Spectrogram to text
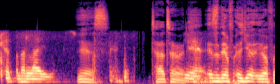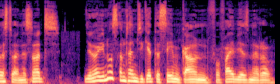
personalized. Yes, Tato. Yeah. Is it your, your, your first one? It's not, you know, you know, sometimes you get the same gown for five years in a row.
